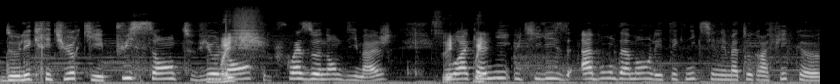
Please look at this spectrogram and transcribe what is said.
de l'écriture qui est puissante, violente, Oui. foisonnante d'images. Murakami utilise abondamment les techniques cinématographiques euh,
